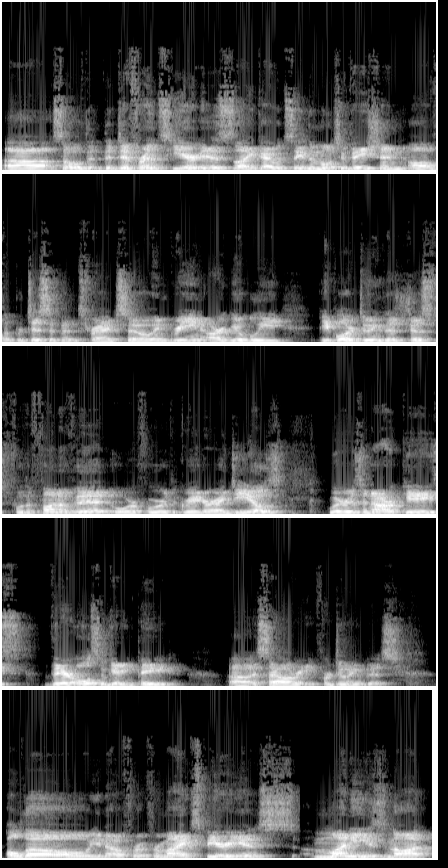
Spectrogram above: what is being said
Uh, so the, the difference here is like I would say the motivation of the participants, right? So in Grin, arguably people are doing this just for the fun of it or for the greater ideals, whereas in our case they're also getting paid uh, a salary for doing this. Although you know, for for my experience, money is not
